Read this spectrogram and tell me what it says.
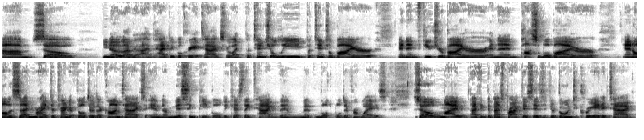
Um, so, you know, I've, I've had people create tags for like potential lead, potential buyer, and then future buyer, and then possible buyer. And all of a sudden, right, they're trying to filter their contacts and they're missing people because they tagged them multiple different ways. So, my, I think the best practice is if you're going to create a tag,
